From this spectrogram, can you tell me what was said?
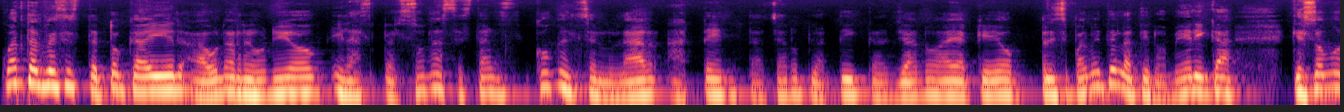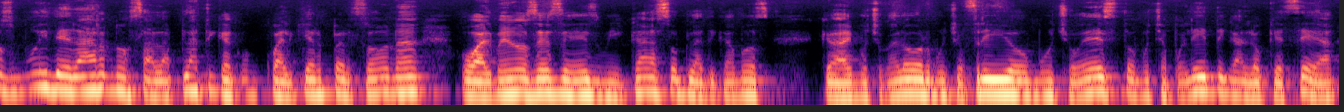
¿Cuántas veces te toca ir a una reunión y las personas están con el celular atentas, ya no platican, ya no hay aquello, principalmente en Latinoamérica, que somos muy de darnos a la plática con cualquier persona, o al menos ese es mi caso, platicamos que hay mucho calor, mucho frío, mucho esto, mucha política, lo que sea.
